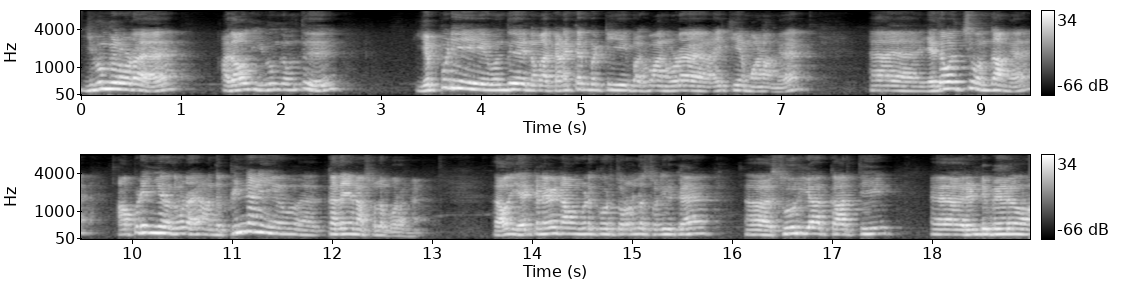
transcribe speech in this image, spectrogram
இவங்களோட அதாவது இவங்க வந்து எப்படி வந்து நம்ம கணக்கன்பட்டி பகவானோட ஐக்கியமானாங்க எதை வச்சு வந்தாங்க அப்படிங்கிறதோட அந்த பின்னணி கதையை நான் சொல்ல போகிறேங்க அதாவது ஏற்கனவே நான் உங்களுக்கு ஒரு தொடரில் சொல்லியிருக்கேன். சூர்யா கார்த்தி ரெண்டு பேரும்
